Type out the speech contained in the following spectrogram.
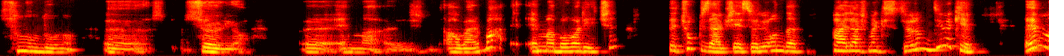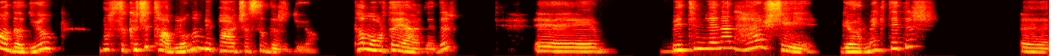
sunulduğunu e, söylüyor e, Emma e, Auerbach, Emma Bovary için de çok güzel bir şey söylüyor. Onu da paylaşmak istiyorum. Diyor ki Emma da diyor bu sıkıcı tablonun bir parçasıdır diyor. Tam orta yerdedir. E, betimlenen her şeyi görmektedir. E,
